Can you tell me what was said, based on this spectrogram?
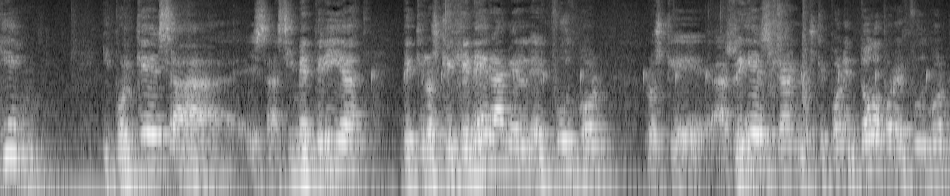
quién, y por qué esa, esa simetría de que los que generan el, el fútbol los que arriesgan, los que ponen todo por el fútbol,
